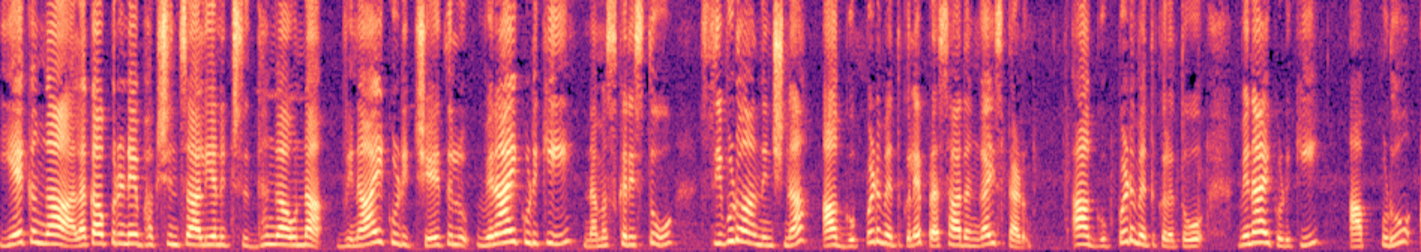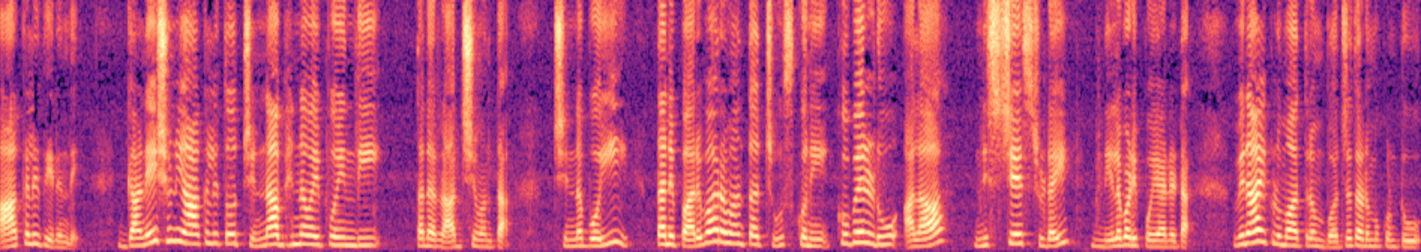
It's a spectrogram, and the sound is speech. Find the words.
ఏకంగా అలకాపురినే భక్షించాలి అని సిద్ధంగా ఉన్న వినాయకుడి చేతులు వినాయకుడికి నమస్కరిస్తూ శివుడు అందించిన ఆ గుప్పెడు మెతుకులే ప్రసాదంగా ఇస్తాడు. ఆ గుప్పెడు మెతుకులతో వినాయకుడికి అప్పుడు ఆకలి తీరింది. గణేషుని ఆకలితో చిన్నాభిన్నమైపోయింది తన రాజ్యం అంతా చిన్నబోయి తన పరివారం అంతా చూసుకొని కుబేరుడు అలా నిశ్చేష్టుడై నిలబడిపోయాడట. వినాయకుడు మాత్రం బొజ్జ తడుముకుంటూ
